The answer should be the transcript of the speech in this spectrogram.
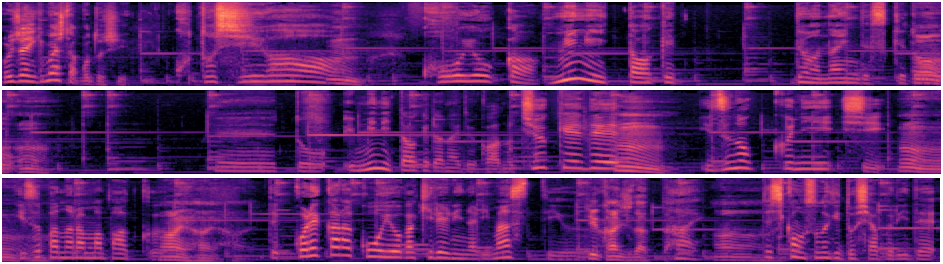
堀ちゃん行きました？今年。今年はうん。紅葉か。見に行ったわけではないんですけうど、んえっ、とえ見に行ったわけではないというかあの中継でうん。うん伊豆の国市うんうんうん。伊豆パノラマパーク、はいはいはい。でこれから紅葉が綺麗になりますっていう。っていう感じだった。はい。うんでしかもその日土砂降りで。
